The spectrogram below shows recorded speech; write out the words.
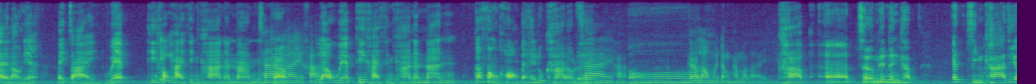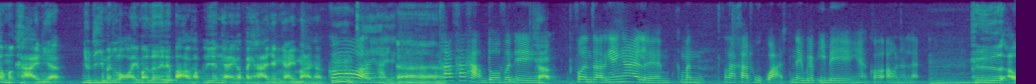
จ่ายเราเนี่ยไปจ่ายเว็บ ที่เขาอีกขายสินค้านั้นใช่ค่ะๆแล้วเว็บที่ขายสินค้านั้นๆ ก็ส่งของไปให้ลูกค้าเราเลยใช่ค่ะอ๋อก็เราไม่ต้องทำอะไรครับเอ่อเสริมนิดนึงครับเอ๊ะสินค้าที่เอามาขายเนี่ยอยู่ดีมันลอยมาเลยหรือเปล่าครับหรือยังไงครับไปหายังไงมาครับก็อืมใช่หายยังไงอ่าถ้าถ้าถามตัวเฟิร์นเองครับเฟิร์นจะง่าย ๆ เลย มันราคาถูกกว่าในเว็บ eBay อย่างเงี้ยก็เอานั้นแหละ คือเอา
